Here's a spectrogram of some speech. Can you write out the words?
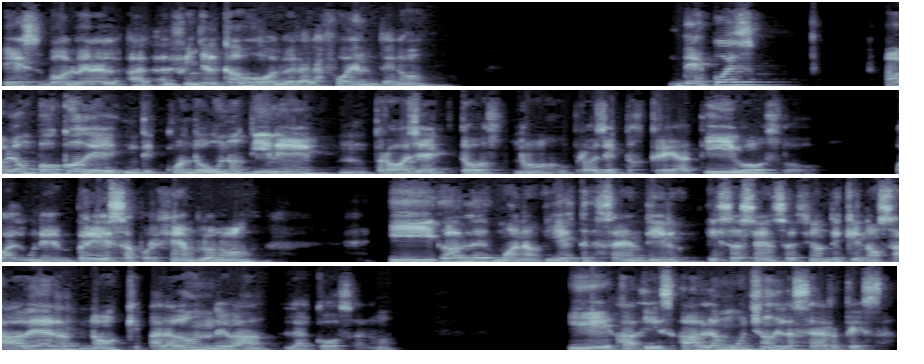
es volver al, al, fin y al cabo, volver a la fuente, ¿no? Después, habla un poco de, cuando uno tiene mm, proyectos, ¿no? proyectos creativos o, o alguna empresa, por ejemplo, ¿no? Y habla, bueno, y este, sentir esa sensación de que no saber, ¿no? Que para dónde va la cosa, ¿no? Y ah, habla mucho de la certeza.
